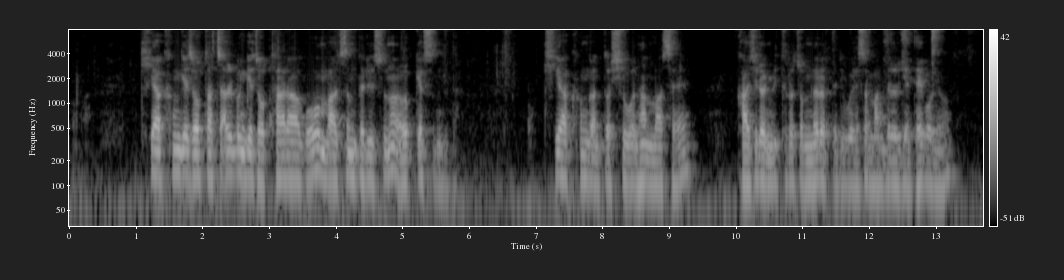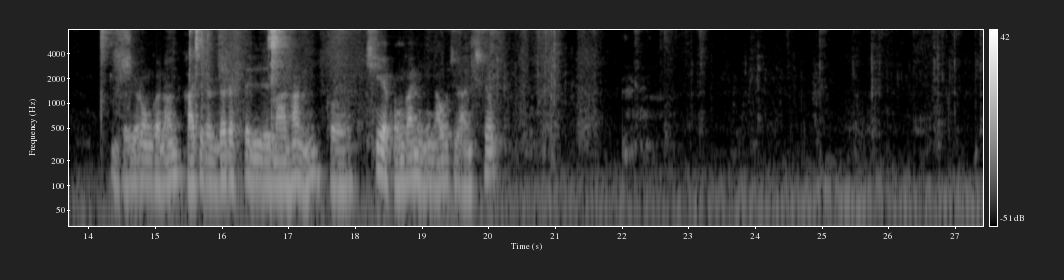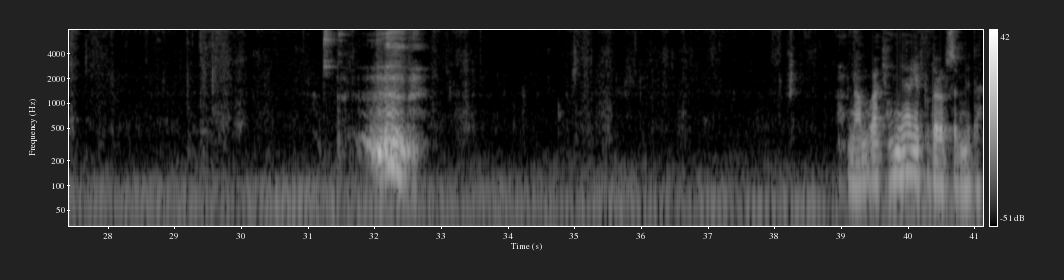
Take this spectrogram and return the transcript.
키가 큰 게 좋다, 짧은 게 좋다라고 말씀드릴 수는 없겠습니다. 키가 큰 건 또 시원한 맛에 가지를 밑으로 좀 늘어뜨리고 해서 만들게 되고요. 이제 이런 거는 가지를 늘어뜨릴 만한 그 키의 공간이 나오질 않죠. 굉장히 부드럽습니다.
